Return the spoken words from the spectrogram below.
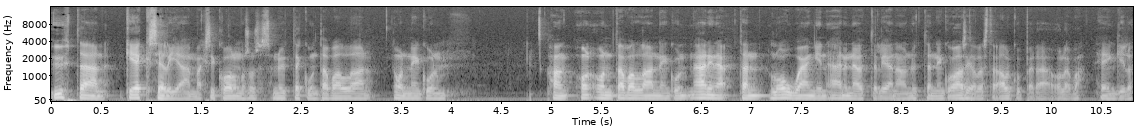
yhtään kekseliäämmäksi kolmososassa nyt, kun tavallaan on niin kuin, on, on tavallaan niin kuin ääninä, tämän Low Wangin ääninäyttelijänä on nyt niin kuin asiallista alkuperää oleva henkilö,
